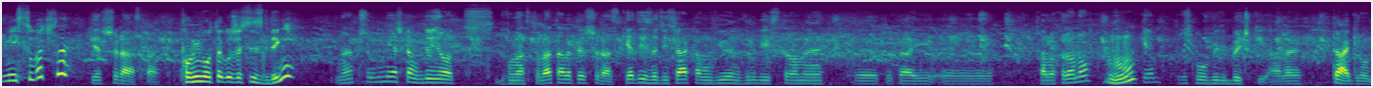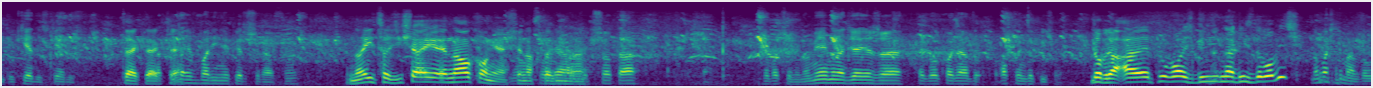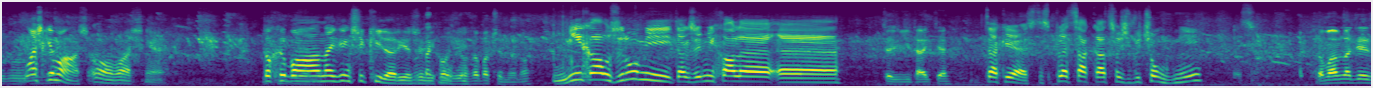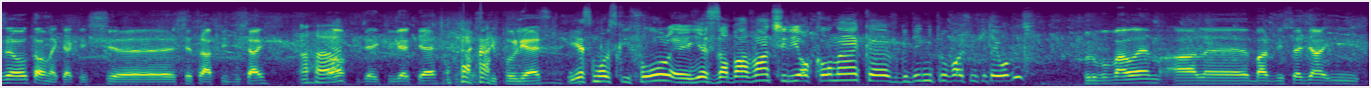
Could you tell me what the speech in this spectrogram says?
miejscóweczce? Pierwszy raz, tak. Pomimo tego, że jesteś z Gdyni? Znaczy mieszkam w Gdyni od 12 lat, ale pierwszy raz. Kiedyś za dzieciaka mówiłem z drugiej strony y, tutaj y, falochronu, Mhm. żeśmy mówili byczki, ale Tak, gruntu, kiedyś, kiedyś. tak, A tak, tak. tutaj w Barinie pierwszy raz. No. No i co dzisiaj na okonie się No, nastawiamy. Przota. Zobaczymy. No miejmy nadzieję, że tego konia do, okoń dopiszą. Dobra, a próbowałeś gli- na glizdę łowić? No właśnie mam założone. Właśnie masz, o właśnie. To chyba największy killer, No jeżeli tak chodzi. mówią, zobaczymy no. Michał z Rumi, także Michale, e, Cześć, witajcie. tak jest, z plecaka coś wyciągnij. To mam nadzieję, że okonek jakiś e, się trafi dzisiaj. Aha. O, dzięki wielkie. Morski full jest. Jest morski full, e, jest zabawa, czyli okonek e, w Gdyni próbowałeś już tutaj łowić? Próbowałem, ale bardziej śledzia i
